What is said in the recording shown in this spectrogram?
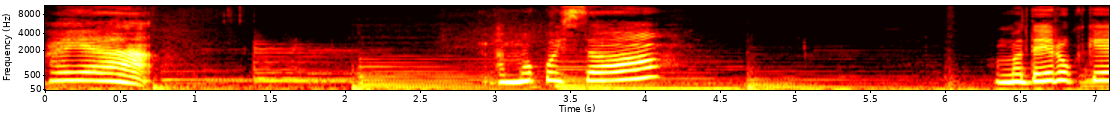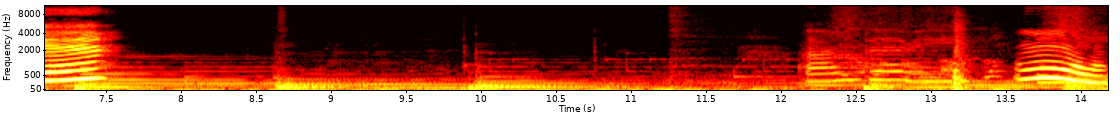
가희야, 밥 먹고 있어? 엄마 내일 올게. 어.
